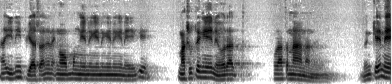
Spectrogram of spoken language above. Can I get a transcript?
Nah ini biasanya nek ngomong ini ini ini ini iki maksudnya ini ora ora tenanan. Dan kene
